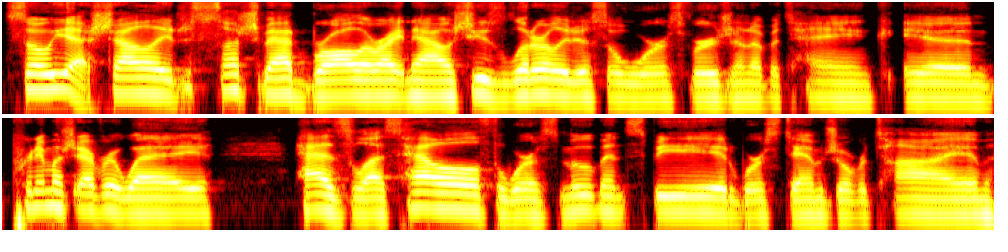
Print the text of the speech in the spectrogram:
So yeah, Shelly, just such bad brawler right now. She's literally just a worse version of a tank in pretty much every way. Has less health, worse movement speed, worse damage over time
